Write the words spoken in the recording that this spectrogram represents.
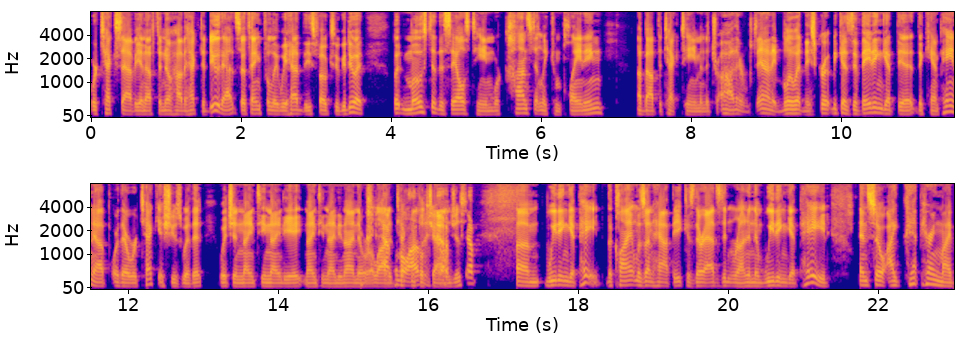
were tech savvy enough to know how the heck to do that. So thankfully, we had these folks who could do it. But most of the sales team were constantly complaining about the tech team and the oh they're yeah, they blew it and they screwed it because if they didn't get the the campaign up or there were tech issues with it which in 1998 1999 there were a lot of technical challenges yep, yep. Um, we didn't get paid the client was unhappy because their ads didn't run and then we didn't get paid and so I kept hearing my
